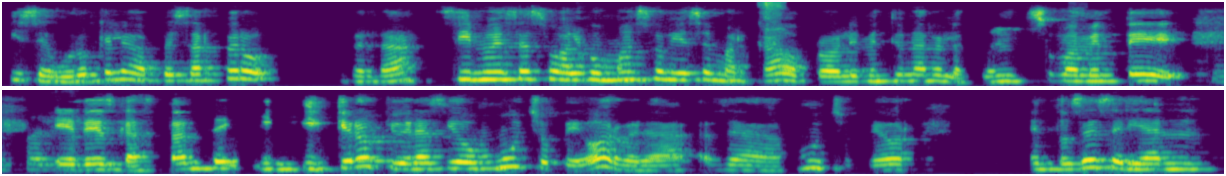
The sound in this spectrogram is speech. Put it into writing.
y seguro que le va a pesar, pero, ¿verdad? Si no es eso, algo más hubiese marcado, probablemente una relación sumamente eh, desgastante y, y creo que hubiera sido mucho peor, ¿verdad? O sea, mucho peor. Entonces serían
